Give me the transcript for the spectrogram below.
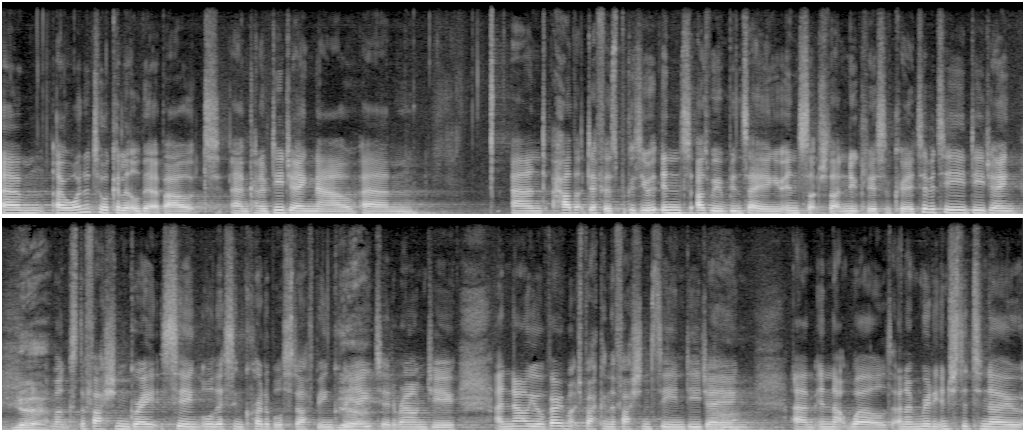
Um, I want to talk a little bit about um, kind of DJing now um, and how that differs because you're in, as we've been saying, you're in such that nucleus of creativity, DJing Yeah. amongst the fashion greats, seeing all this incredible stuff being Yeah. created around you, and now you're very much back in the fashion scene, DJing um, in that world. And I'm really interested to know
